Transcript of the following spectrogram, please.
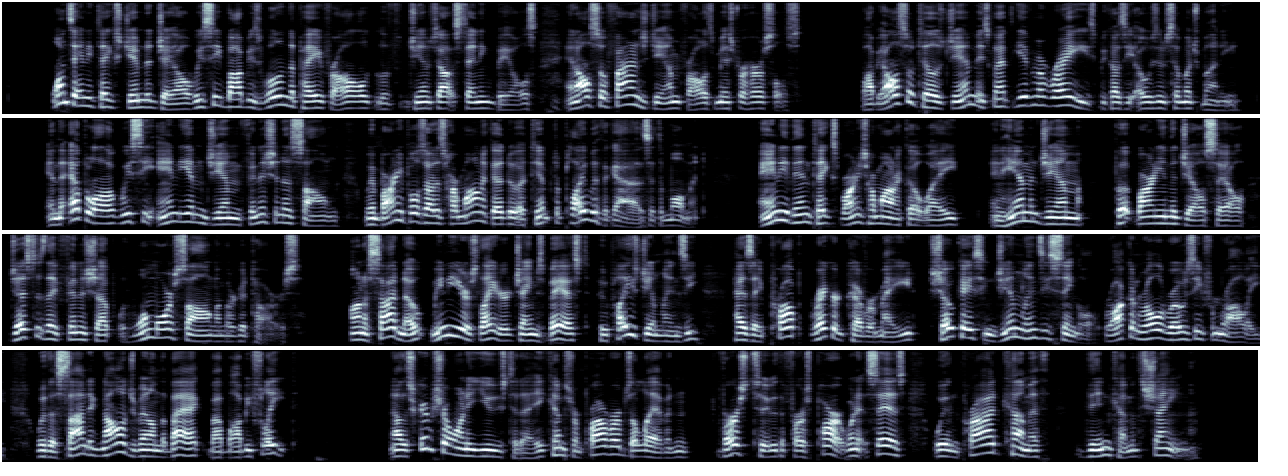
Once Andy takes Jim to jail, we see Bobby's willing to pay for all of Jim's outstanding bills and also fines Jim for all his missed rehearsals. Bobby also tells Jim he's going to have to give him a raise because he owes him so much money. In the epilogue, we see Andy and Jim finishing a song when Barney pulls out his harmonica to attempt to play with the guys at the moment. Andy then takes Barney's harmonica away, and him and Jim put Barney in the jail cell just as they finish up with one more song on their guitars. On a side note, many years later, James Best, who plays Jim Lindsay, has a prop record cover made showcasing Jim Lindsay's single, Rock and Roll Rosie from Raleigh, with a signed acknowledgement on the back by Bobby Fleet. Now, the scripture I want to use today comes from Proverbs 11, verse 2, the first part, when it says, When pride cometh, then cometh shame.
